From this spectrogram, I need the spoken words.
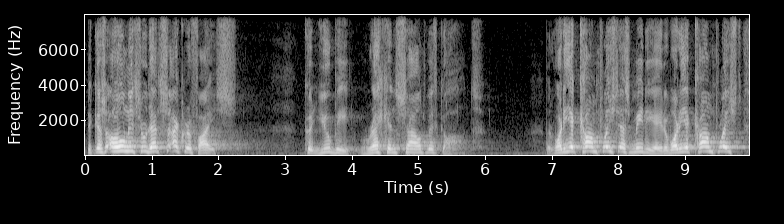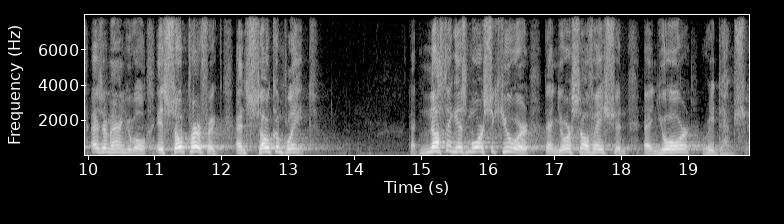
Because only through that sacrifice could you be reconciled with God. But what he accomplished as mediator, what he accomplished as Emmanuel, is so perfect and so complete that nothing is more secure than your salvation and your redemption.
